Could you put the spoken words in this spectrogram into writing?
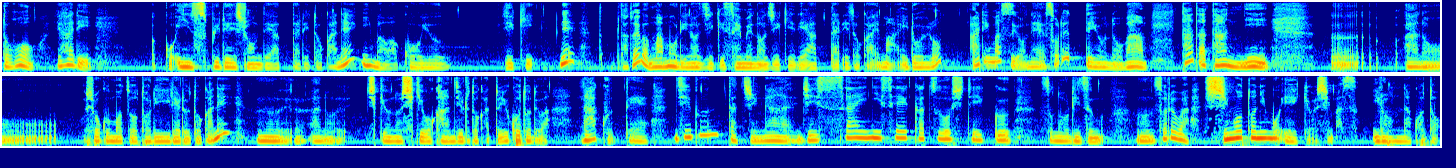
とやはりこうインスピレーションであったりとかね。今はこういう時期ね。例えば守りの時期攻めの時期であったりとかまあいろいろありますよねそれっていうのはただ単に、あの食物を取り入れるとかね、うん、あの地球の四季を感じるとかということではなくて自分たちが実際に生活をしていくそのリズム、うん、それは仕事にも影響しますいろんなこと。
